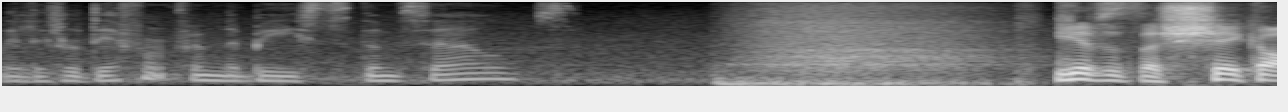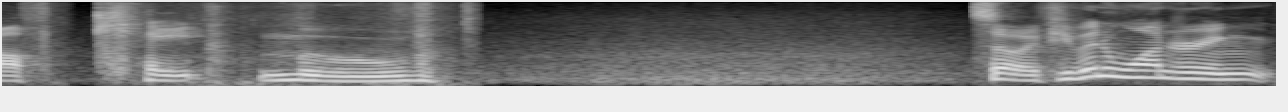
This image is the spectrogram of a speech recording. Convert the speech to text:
we're little different from the beasts themselves. He gives us the shake off cape move. So if you've been wondering,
